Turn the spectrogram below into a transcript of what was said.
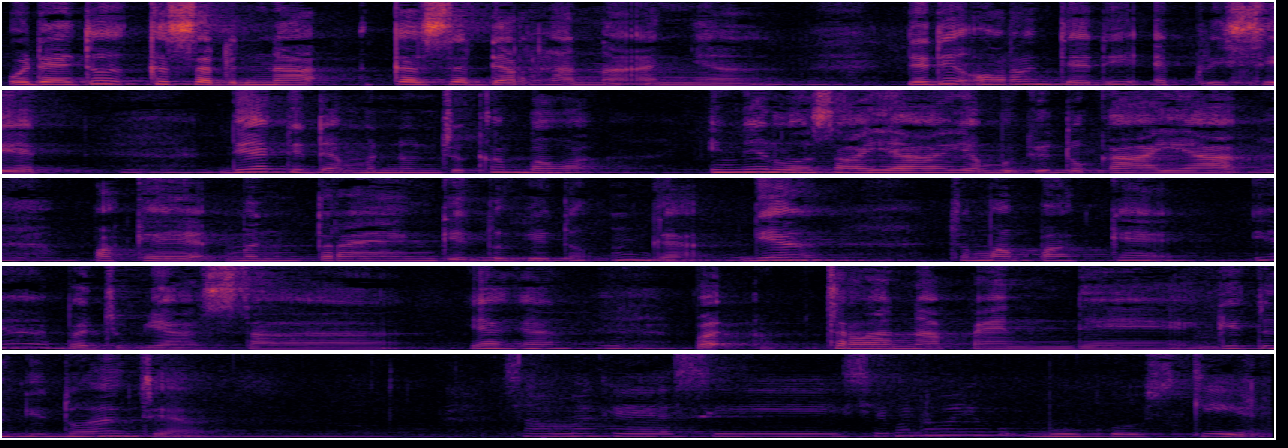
Udah itu kesederhana, kesederhanaannya. Jadi orang jadi appreciate. Dia tidak menunjukkan bahwa ini loh saya yang begitu kaya, pakai mentreng gitu-gitu. Enggak, dia cuma pakai ya baju biasa, ya kan? Pa- Celana pendek, gitu-gitu aja. sama kayak si siapa namanya Bu? Bukowski ya?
